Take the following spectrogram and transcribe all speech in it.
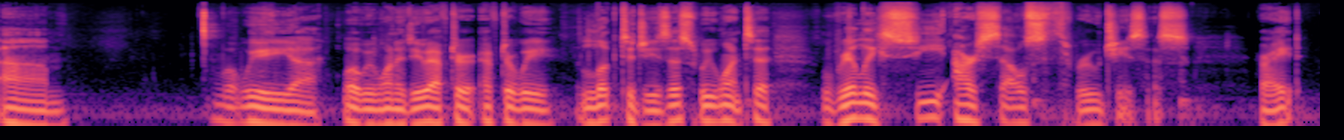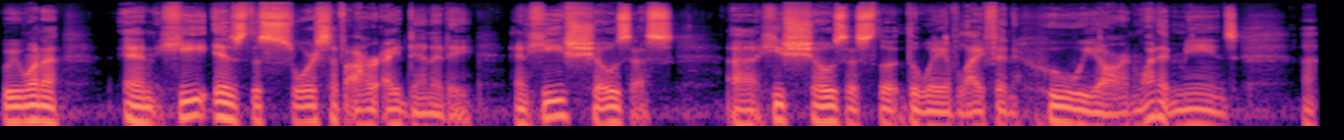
um, what we uh, what we want to do after after we look to Jesus, we want to really see ourselves through Jesus, right? We want to, and He is the source of our identity, and He shows us. Uh, he shows us the, the way of life and who we are and what it means uh,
